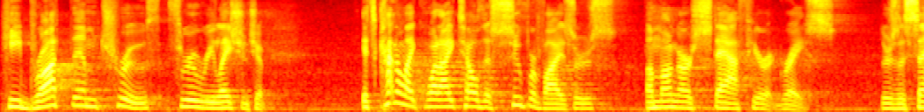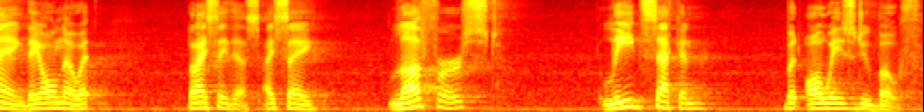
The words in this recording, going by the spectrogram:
He brought them truth through relationship. It's kind of like what I tell the supervisors among our staff here at Grace. There's a saying, they all know it, but I say this I say, love first, lead second, but always do both.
